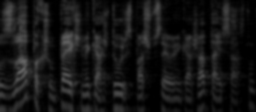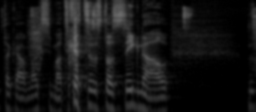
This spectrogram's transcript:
uz lapakšu, un pēkšņi vienkārši durvis pašai sevi vienkārši attaisās. Nu, tā kā maksimāli tikai uz to signālu. Nu,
